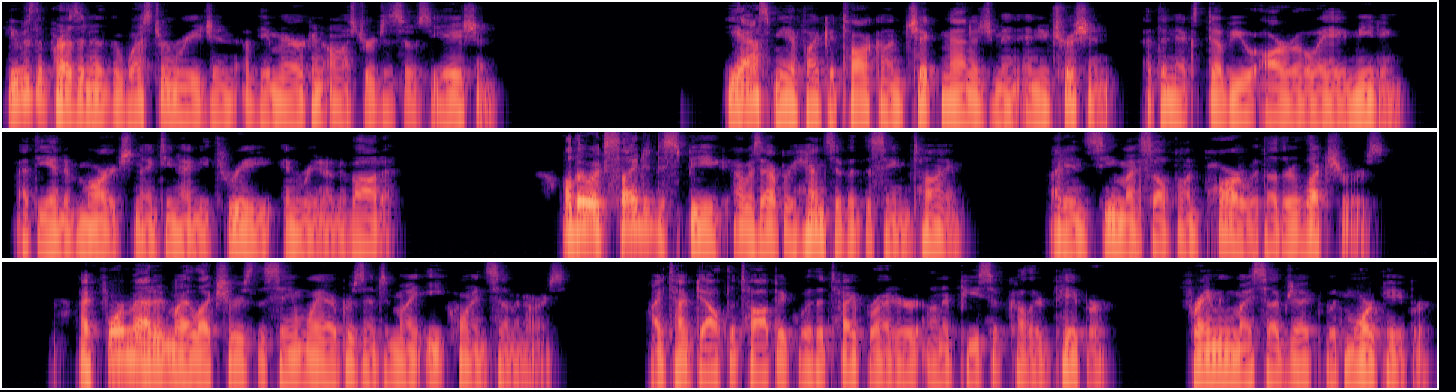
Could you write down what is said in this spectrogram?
He was the president of the Western region of the American Ostrich Association. He asked me if I could talk on chick management and nutrition at the next WROA meeting at the end of March 1993 in Reno, Nevada. Although excited to speak, I was apprehensive at the same time. I didn't see myself on par with other lecturers. I formatted my lectures the same way I presented my equine seminars. I typed out the topic with a typewriter on a piece of colored paper, framing my subject with more paper,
